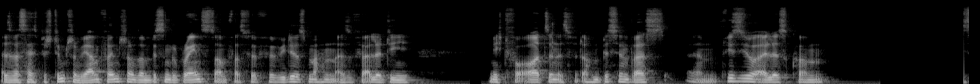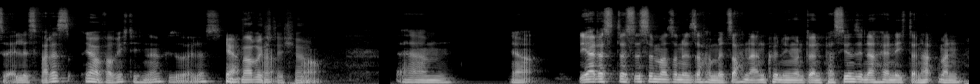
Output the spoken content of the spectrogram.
also was heißt bestimmt schon, wir haben vorhin schon so ein bisschen gebrainstormt, was wir für Videos machen. Also für alle, die nicht vor Ort sind, es wird auch ein bisschen was ähm, Visuelles kommen. Visuelles, war das? Ja, war richtig, ne? Visuelles? Ja, war richtig, ja. Ja, wow. ähm, ja. ja das, das ist immer so eine Sache mit Sachen ankündigen und dann passieren sie nachher nicht, dann hat man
